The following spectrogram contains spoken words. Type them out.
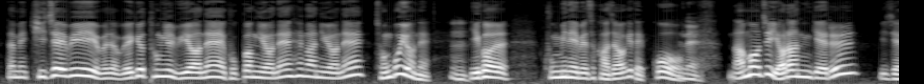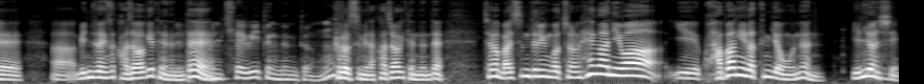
그다음에 기재위, 외교통일위원회, 국방위원회, 행안위원회, 정보위원회 음. 이걸 국민의힘에서 가져가게 됐고 네. 나머지 11개를 이제 아, 민주당에서 가져가게 되는데 네, 문체위 등등등 그렇습니다. 가져가게 됐는데 제가 말씀드린 것처럼 행안위와 이 과방위 같은 경우는 1년씩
